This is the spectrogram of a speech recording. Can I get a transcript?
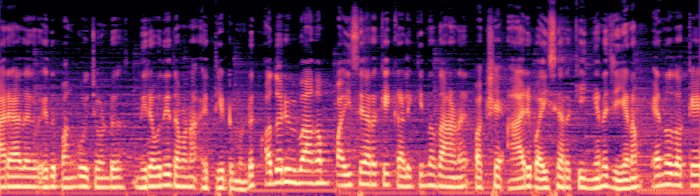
ആരാധകർ ഇത് പങ്കുവെച്ചുകൊണ്ട് നിരവധി തവണ എത്തിയിട്ടുമുണ്ട്. അതൊരു വിഭാഗം പൈസ ഇറക്കി കളിക്കുന്നതാണ്. പക്ഷേ ആര് പൈസ ഇറക്കി ഇങ്ങനെ ചെയ്യണം എന്നതൊക്കെ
